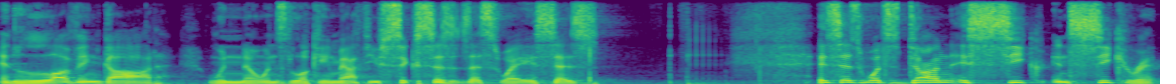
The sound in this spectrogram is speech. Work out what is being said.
and loving God when no one's looking. Matthew 6 says it this way it says, it says, What's done is secret, in secret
